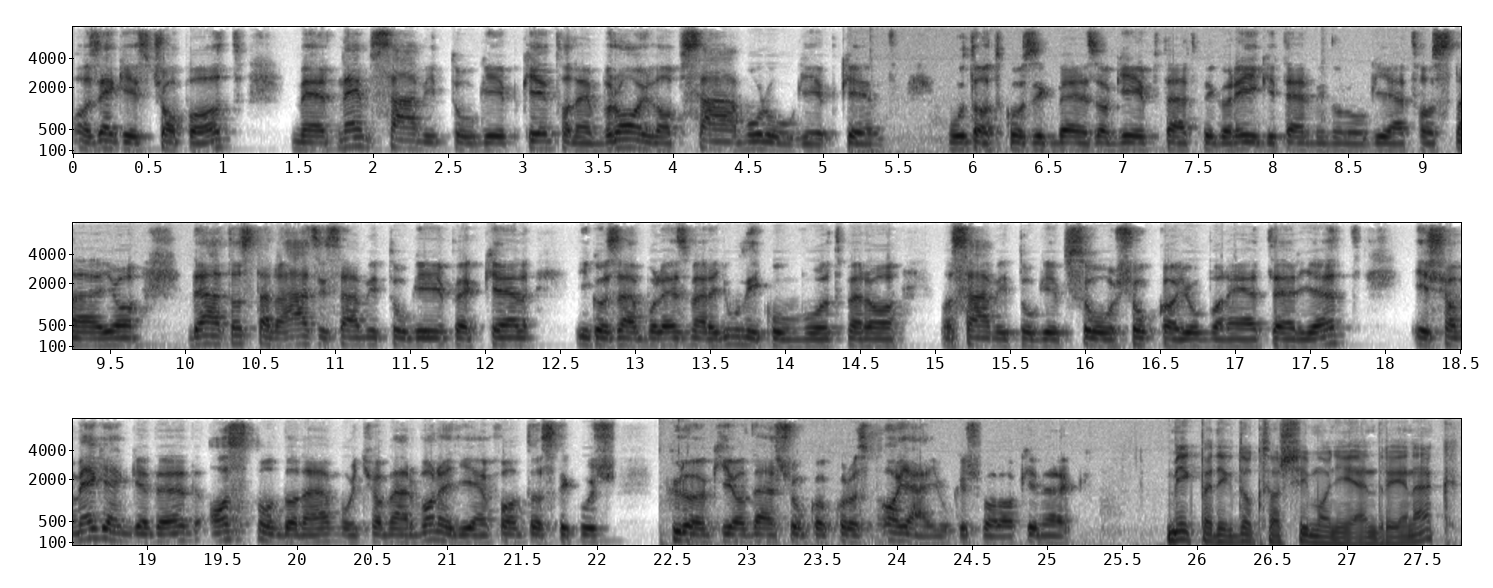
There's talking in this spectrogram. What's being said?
az egész csapat, mert nem számítógépként, hanem brajlap számológépként mutatkozik be ez a gép, tehát még a régi terminológiát használja, de hát aztán a házi számítógépekkel igazából ez már egy unikum volt, mert a, a számítógép szó sokkal jobban elterjedt, és ha megengeded, azt mondanám, hogy ha már van egy ilyen fantasztikus külön kiadásunk, akkor azt ajánljuk is valakinek. Mégpedig dr. Simonyi Endrének,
